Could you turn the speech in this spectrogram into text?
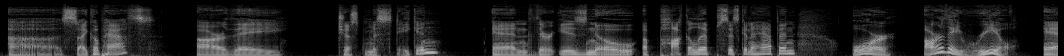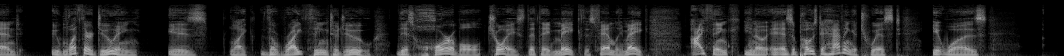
uh, psychopaths? Are they just mistaken? And there is no apocalypse that's going to happen? Or are they real? And what they're doing is like the right thing to do. This horrible choice that they make, this family make. I think, you know, as opposed to having a twist, it was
